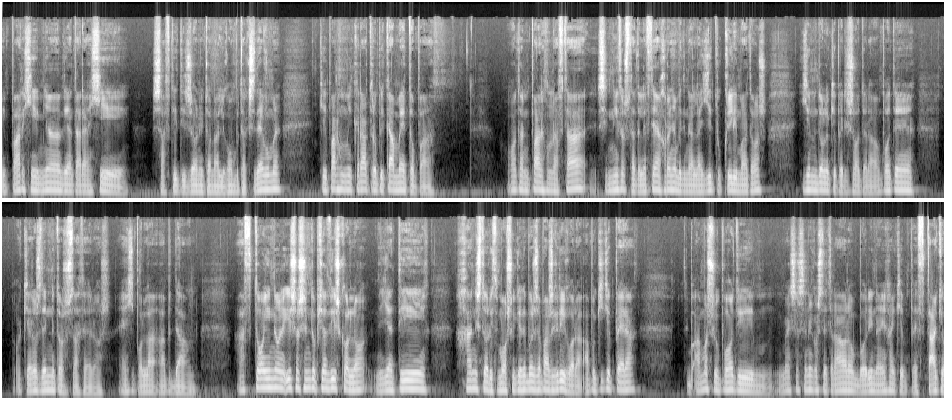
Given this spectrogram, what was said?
υπάρχει μια διαταραχή σε αυτή τη ζώνη των αλληγών που ταξιδεύουμε και υπάρχουν μικρά τροπικά μέτωπα. Όταν υπάρχουν αυτά, συνήθως τα τελευταία χρόνια με την αλλαγή του κλίματος γίνονται όλο και περισσότερα. Οπότε ο καιρός δεν είναι τόσο σταθερός. Έχει πολλά up-down. Αυτό είναι, ίσως είναι το πιο δύσκολο γιατί χάνεις το ρυθμό σου και δεν μπορείς να πας γρήγορα. Από εκεί και πέρα Άμα σου πω ότι μέσα σε ένα 24ωρο μπορεί να είχα και 7 και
